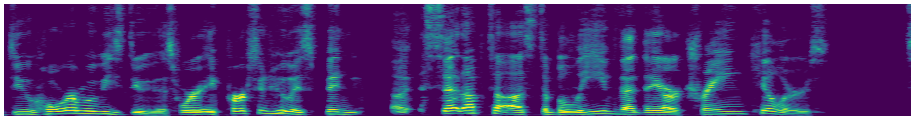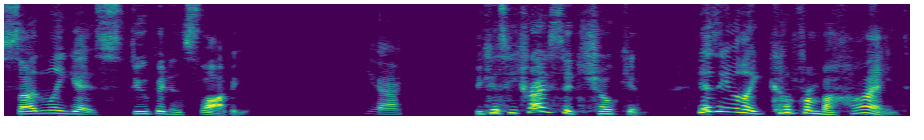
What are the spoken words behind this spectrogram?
do horror movies do this, where a person who has been uh, set up to us to believe that they are trained killers suddenly gets stupid and sloppy? Yeah. Because he tries to choke him. He doesn't even like come from behind.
